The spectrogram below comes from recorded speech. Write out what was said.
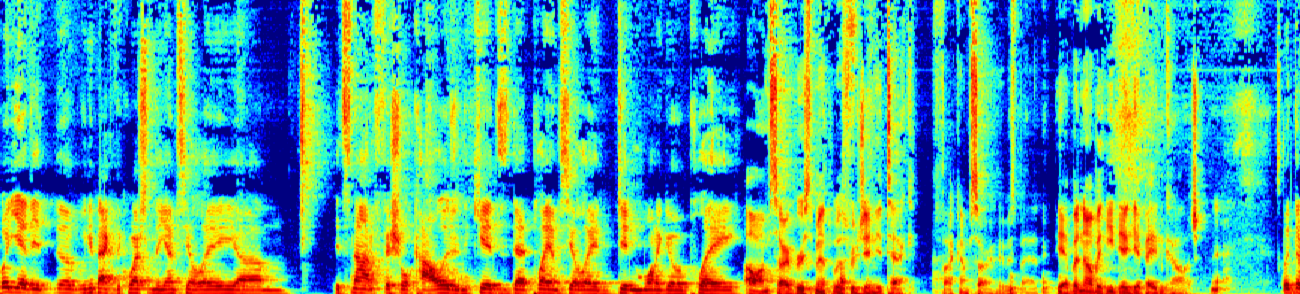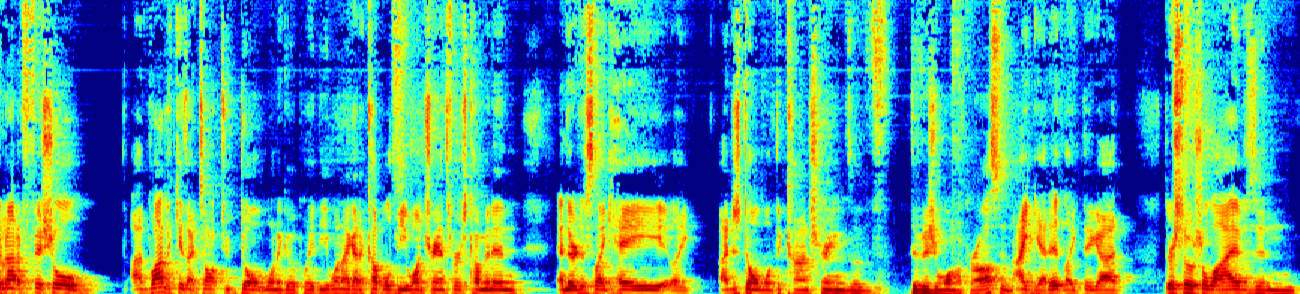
But yeah, the, the, we get back to the question. The MCLA, um, it's not official college, and the kids that play MCLA didn't want to go play. oh, I'm sorry, Bruce Smith was Virginia Tech. Fuck, I'm sorry, it was bad. Yeah, but no, but he did get paid in college. But they're not official. A lot of the kids I talk to don't want to go play D1. I got a couple D1 transfers coming in, and they're just like, "Hey, like I just don't want the constraints of Division One lacrosse." And I get it. Like they got their social lives and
